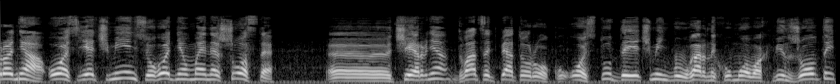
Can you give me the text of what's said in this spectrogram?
Доброго ось ячмінь. Сьогодні в мене 6 е, червня 25 року. Ось тут, де ячмінь був в гарних умовах, він жовтий.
